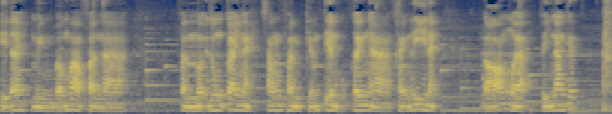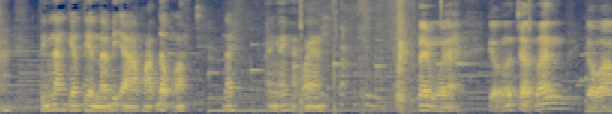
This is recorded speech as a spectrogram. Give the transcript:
Thì đây mình bấm vào phần à, phần nội dung kênh này xong phần kiếm tiền của kênh à, Khánh Ly này. Đó mọi người ạ tính năng kiếm tính năng kiếm tiền đã bị à, hoạt động rồi. Đây anh anh Hải quay đây mọi người ạ kiểu nó chật quá kiểu à,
